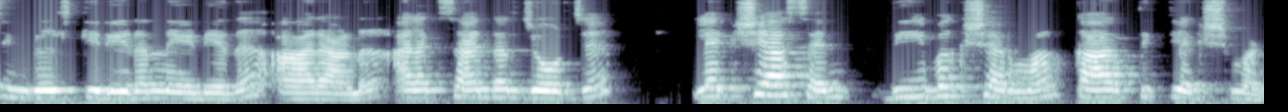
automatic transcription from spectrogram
സിംഗിൾസ് കിരീടം നേടിയത് ആരാണ്? അലക്സാണ്ടർ ജോർജ് ലക്ഷ്യാസെൻ ദീപക് ശർമ്മ കാർത്തിക് ലക്ഷ്മൺ.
